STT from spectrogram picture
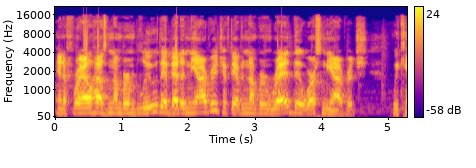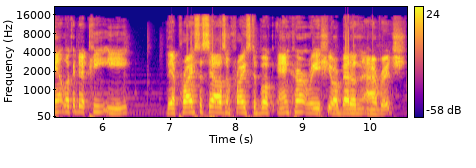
And if Rail has a number in blue, they're better than the average. If they have a number in red, they're worse than the average. We can't look at their PE. Their price to sales and price to book and current ratio are better than average.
